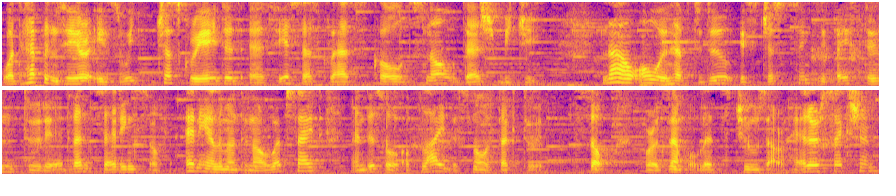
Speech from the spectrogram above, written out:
What happens here is we just created a CSS class called snow-bg. Now all we have to do is just simply paste in to the advanced settings of any element in our website and this will apply the snow effect to it. So, for example, let's choose our header section,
